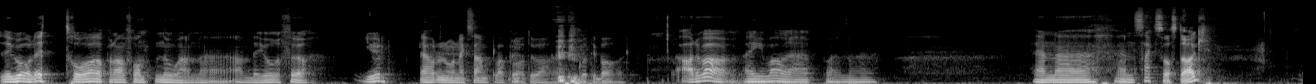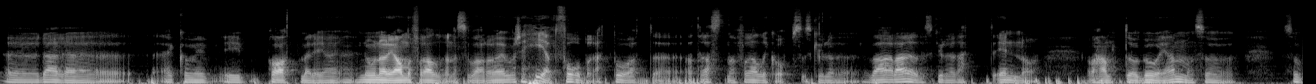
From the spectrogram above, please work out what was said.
det går litt trådere på den fronten nå enn, eh, enn det gjorde før jul. Har du noen eksempler på at du har gått i baret? Ja, det var Jeg var eh, på en eh, en, eh, en seksårsdag. Eh, Der eh, jeg kom i, i prat med de, noen av de andre foreldrene som var der. og Jeg var ikke helt forberedt på at, eh, at resten av foreldrekorpset skulle være der. De skulle rett inn og, og hente og gå igjen. Men så, så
